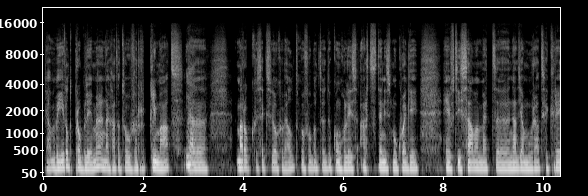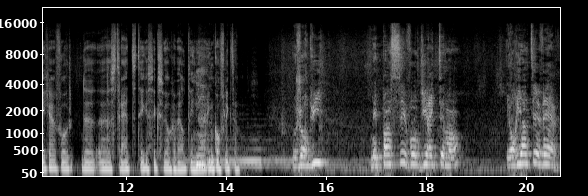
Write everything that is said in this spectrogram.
ja, wereldproblemen. En dan gaat het over klimaat. Ja. Uh, maar ook seksueel geweld. Bijvoorbeeld de Congolese arts Denis Mukwege heeft die samen met uh, Nadia Mourad gekregen voor de uh, strijd tegen seksueel geweld in, ja. in conflicten. Aujourd'hui, mes pensées vont directement et orientées vers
